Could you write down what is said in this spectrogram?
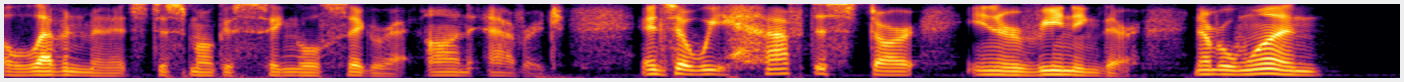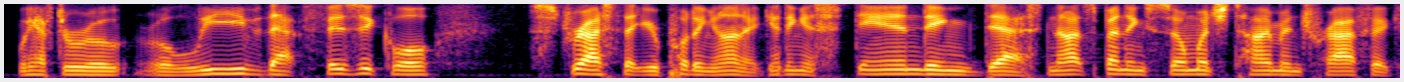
11 minutes to smoke a single cigarette on average. And so we have to start intervening there. Number one, we have to re- relieve that physical stress that you're putting on it, getting a standing desk, not spending so much time in traffic,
